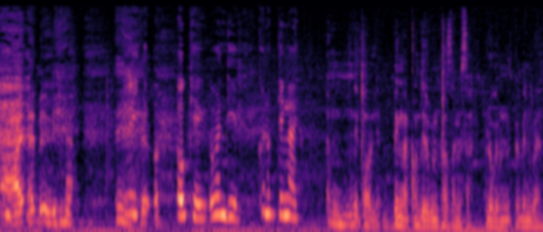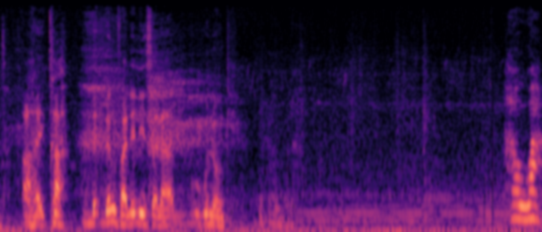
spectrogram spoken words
hayi bendi Okay, uwandile. Khona okudingayo. Nixole bengingaqondile kuniphazamisa lokho ebenikwenza hayi cha be- bengivalelisa la ku- kunonke. Hawa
